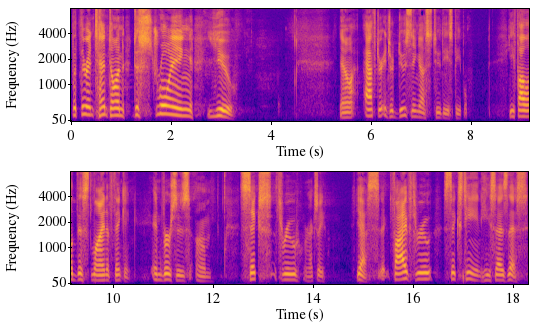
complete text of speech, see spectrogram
but they're intent on destroying you. Now, after introducing us to these people, he followed this line of thinking in verses um, 6 through, or actually, yes, 5 through 16. He says this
